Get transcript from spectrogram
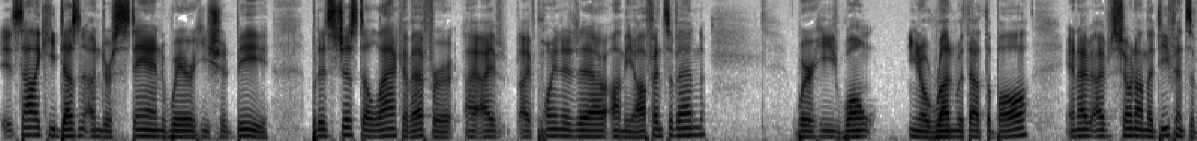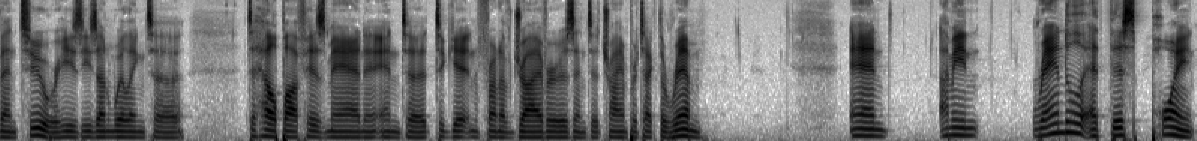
it's not like he doesn't understand where he should be but it's just a lack of effort. I, have I've pointed it out on the offensive end where he won't you know run without the ball, and I've, I've shown on the defensive end too where he's he's unwilling to to help off his man and, and to to get in front of drivers and to try and protect the rim. And I mean, Randle at this point,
